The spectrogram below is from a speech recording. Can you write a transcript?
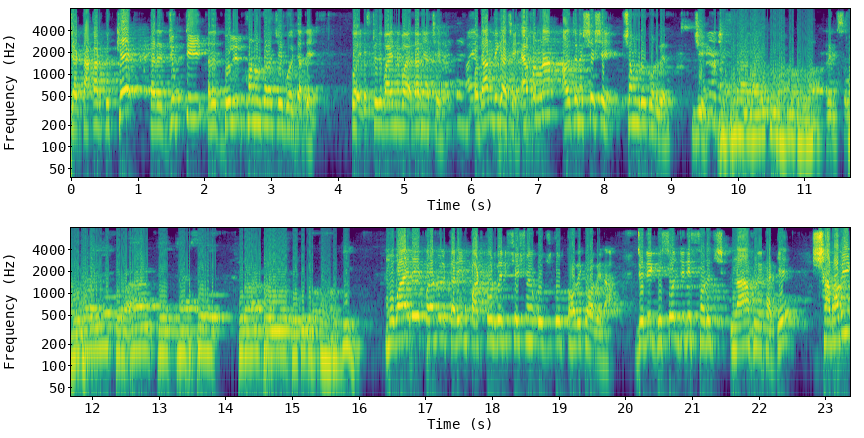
যা টাকার পক্ষে তাদের যুক্তি তাদের দলিল খনন করা হচ্ছে বইটাতে। স্টেজে বাইরে ডানে আছে? ও ডান দিকে আছে। এখন না আলোচনার শেষে সংগ্রহ করবেন। জি। আসসালামু আলাইকুম রহমতুল্লাহ মোবাইলে কোরআন অ্যাপসে কোরআন পড়লে প্রতিপক্ষ হবে কি? মোবাইলে কোরআনুল করিম পাঠ করবেন সেই সময় উজু করতে হবে কি হবে না? যদি গোসল যদি ফরজ না হয়ে থাকে স্বাভাবিক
